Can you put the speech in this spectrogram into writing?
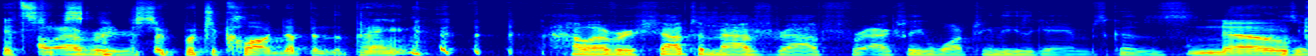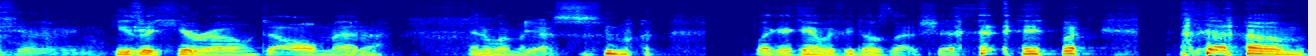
It's just, However- just a bunch of clogged up in the paint. However, shout to Mavs draft for actually watching these games because no He's a- kidding. he's a hero to all men Yeah. and women. Yes. Like I can't believe he does that shit. anyway, um,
